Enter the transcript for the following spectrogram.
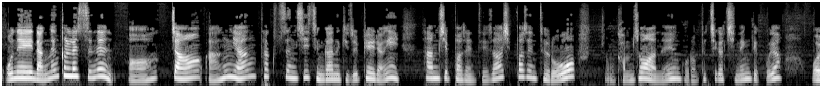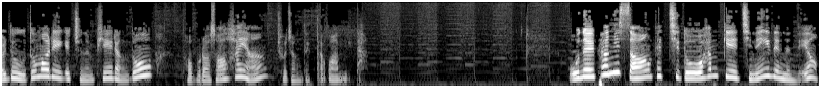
오늘 낭낭 클래스는 어, 흑정, 아, 흑량 탑승 시 증가하는 기술 피해량이 30%에서 10%로 좀 감소하는 그런 패치가 진행됐고요. 월드 우두머리에게 주는 피해량도 더불어서 하향 조정됐다고 합니다. 오늘 편의성 패치도 함께 진행이 됐는데요.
